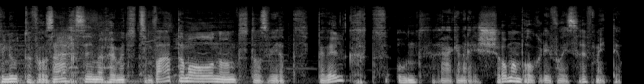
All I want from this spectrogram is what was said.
Minuten vor sechs wir kommen zum Wettermond und das wird bewölkt und regnerisch. Roman Brogli von SRF Meteo.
